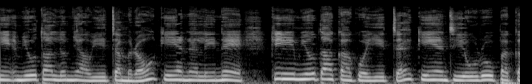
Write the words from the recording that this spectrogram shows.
ရင်အမျိုးသားလွတ်မြောက်ရေးတပ်မတော် KNL နဲ့ကရင်မျိုးသားကာကွယ်ရေးတပ် KNDO တို့ဘက်က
